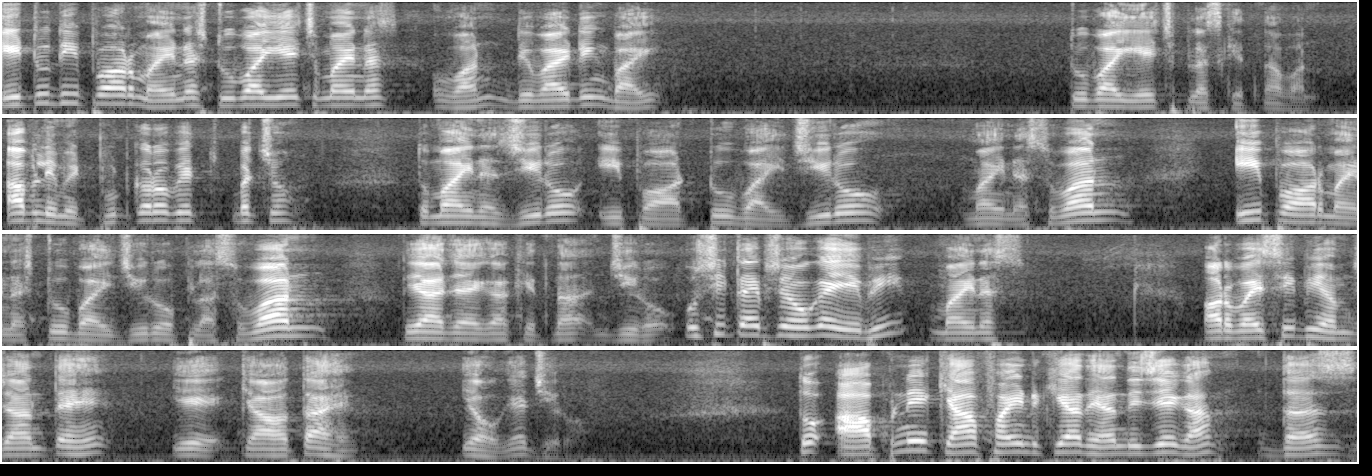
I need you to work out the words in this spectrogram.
e to the power minus two by h minus one dividing by two by h plus कितना वन अब लिमिट पुट करो बच्चों तो minus zero e power two by zero minus one e power minus two by zero plus one तो आ जाएगा कितना जीरो उसी टाइप से होगा ये भी माइनस और वैसे भी हम जानते हैं ये क्या होता है ये हो गया जीरो तो आपने क्या फाइंड किया ध्यान दीजिएगा दस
